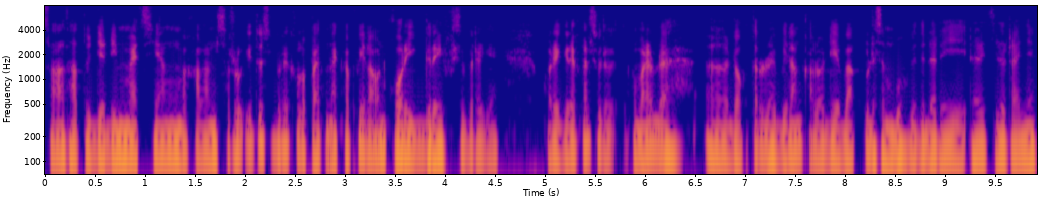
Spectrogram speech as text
salah satu jadi match yang bakalan seru itu sebenarnya kalau Pat McAfee lawan Corey Graves sebenarnya. Corey Graves kan sudah kemarin udah uh, dokter udah bilang kalau dia bak udah sembuh gitu dari dari cederanya.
